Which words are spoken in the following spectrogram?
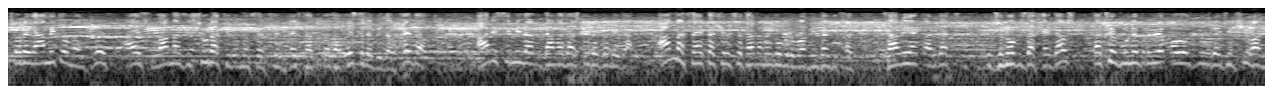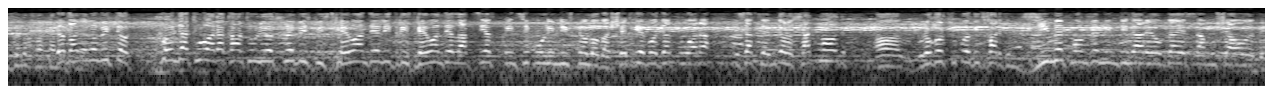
სწორედ ამიტომაც დღეს აი ეს ლამაზი სურათი, რომელსაც ერთად ყველა ვესწრები და ვხედავთ, არის იმიდან დამადასტურებელი და ამას საერთაშორისო თანამეგობრობა მინდა გითხრათ, ძალიან კარგად გძნობს და ხედავს და ჩვენ ბუნებრივია ყოველდღიურ რეჟიმში ვაგრძელებთ ხალხს. და ბატონო ვიქტორ, ქონდა თუ არა ქართული ოცნებისთვის დღევანდელი დღის დღევანდელ აქციას პრინციპული მნიშვნელობა შედგებოდა თუ არა აქცია იმიტომ რომ საკმაოდ როგორც უკვე გითხარით მძიმე ფონზე მიმდინარეობდა ეს სამუშაოები.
